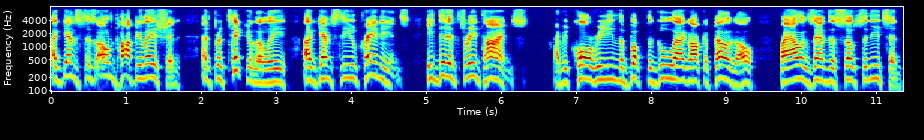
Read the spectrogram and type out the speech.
against his own population and particularly against the Ukrainians. He did it three times. I recall reading the book The Gulag Archipelago by Alexander Solzhenitsyn.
